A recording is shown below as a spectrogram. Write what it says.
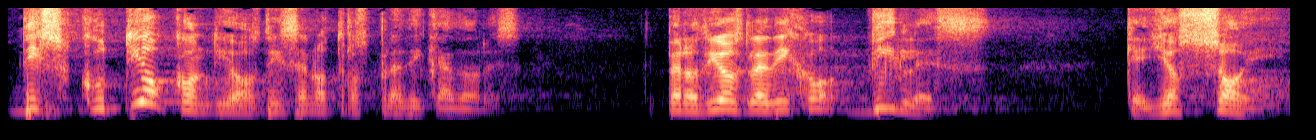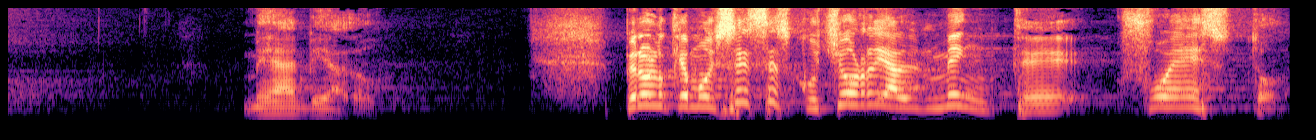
discutió con Dios, dicen otros predicadores. Pero Dios le dijo, diles que yo soy, me ha enviado. Pero lo que Moisés escuchó realmente fue esto,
